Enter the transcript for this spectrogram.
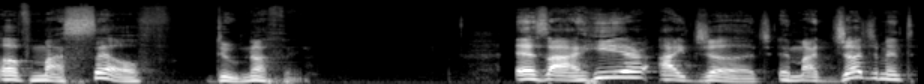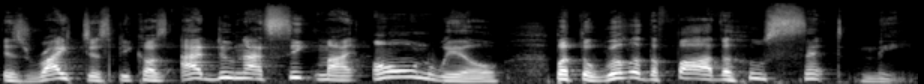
of myself do nothing. As I hear, I judge, and my judgment is righteous because I do not seek my own will, but the will of the Father who sent me.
